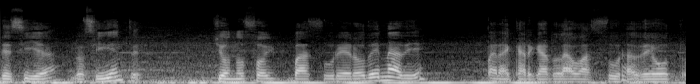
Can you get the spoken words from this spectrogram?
decía lo siguiente, yo no soy basurero de nadie para cargar la basura de otro.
